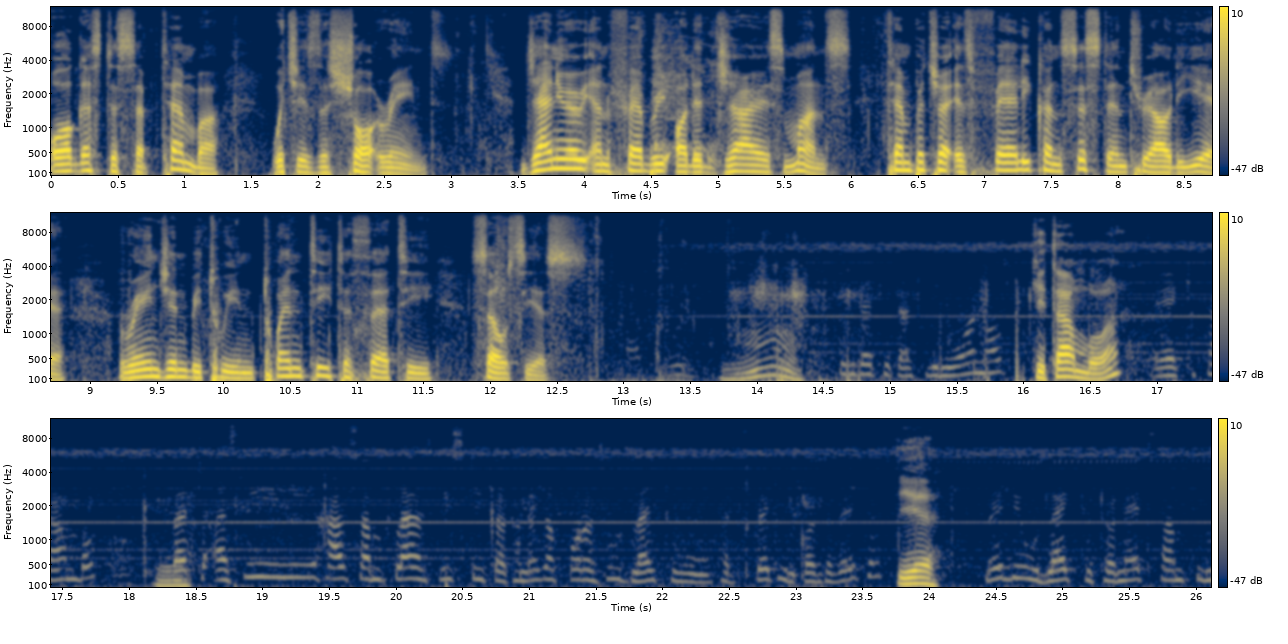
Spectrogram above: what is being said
August to September, which is the short rains. January and February are the driest months. Temperature is fairly consistent throughout the year, ranging between 20 to 30 Celsius. I think that it has been worn off. Kitambo, huh? uh, Kitambo. But as we have some plans this week, Kakamega Forest would like to participate in conservation. Yeah. Maybe would like to donate something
